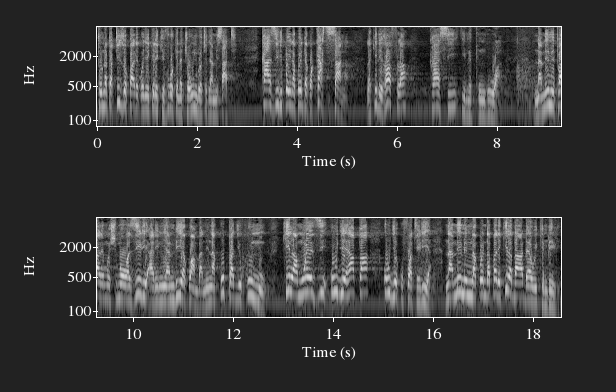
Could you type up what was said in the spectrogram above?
tuna tatizo pale kwenye kile kivuko kinachoundwa cha Jamisati. Kazi ilikuwa inakwenda kwa kasi sana, lakini ghafla kasi imepungua na mimi pale Mheshimiwa Waziri aliniambia kwamba ninakupa jukumu kila mwezi uje hapa uje kufuatilia, na mimi ninakwenda pale kila baada ya wiki mbili.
